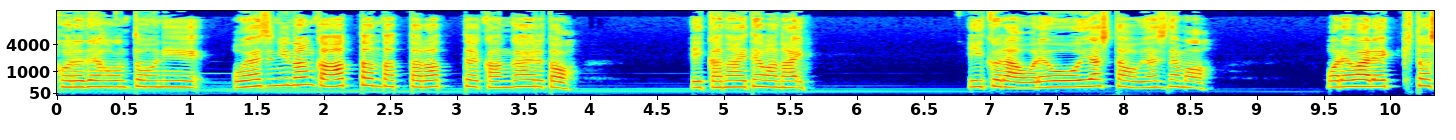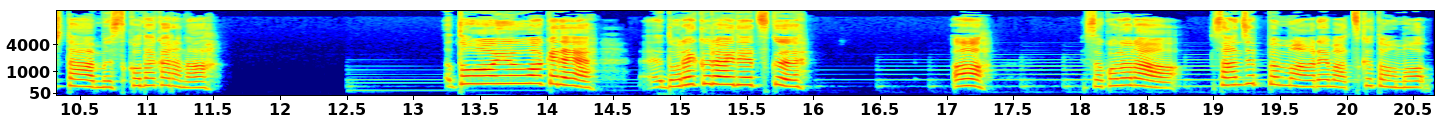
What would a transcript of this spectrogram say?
これで本当に親父になんかあったんだったらって考えると、行かない手はない。いくら俺を追い出した親父でも、俺はれっきとした息子だからな。というわけで、どれくらいで着く？ああ、そこなら30分もあれば着くと思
